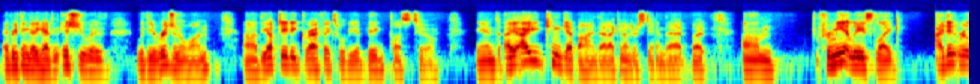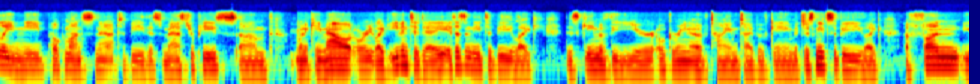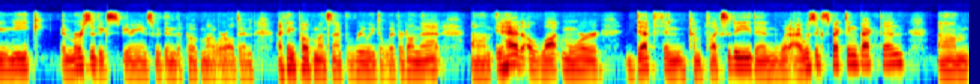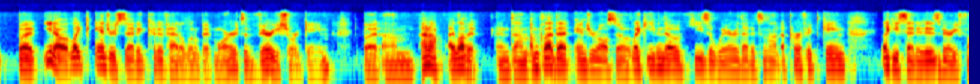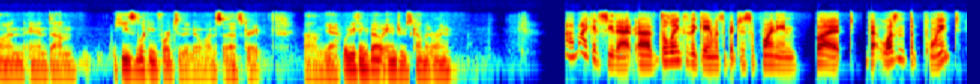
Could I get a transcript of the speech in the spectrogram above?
everything that he had an issue with with the original one. Uh, the updated graphics will be a big plus too, and I, I can get behind that. I can understand that, but um, for me at least, like I didn't really need Pokemon Snap to be this masterpiece um, when it came out, or like even today. It doesn't need to be like this game of the year, Ocarina of Time type of game. It just needs to be like a fun, unique, immersive experience within the Pokemon world. And I think Pokemon Snap really delivered on that. Um, it had a lot more depth and complexity than what I was expecting back then. Um, but you know, like Andrew said, it could have had a little bit more. It's a very short game, but um, I don't know. I love it, and um, I'm glad that Andrew also like, even though he's aware that it's not a perfect game, like he said, it is very fun, and um, he's looking forward to the new one. So that's great. Um, yeah, what do you think about Andrew's comment, Ryan? Um, I can see that. Uh, the length of the game was a bit disappointing, but that wasn't the point.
